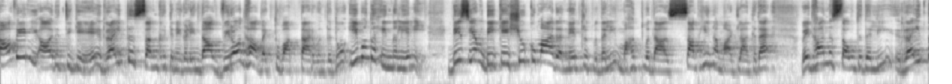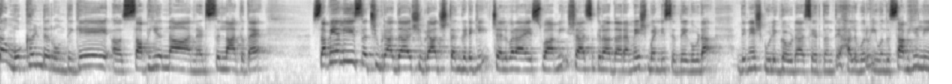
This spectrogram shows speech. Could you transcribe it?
ಕಾವೇರಿ ಆರತಿಗೆ ರೈತ ಸಂಘಟನೆಗಳಿಂದ ವಿರೋಧ ವ್ಯಕ್ತವಾಗ್ತಾ ಇರುವಂಥದ್ದು ಈ ಒಂದು ಹಿನ್ನೆಲೆಯಲ್ಲಿ ಡಿಸಿಎಂ ಡಿಕೆ ಶಿವಕುಮಾರ್ ನೇತೃತ್ವದಲ್ಲಿ ಮಹತ್ವದ ಸಭೆಯನ್ನು ಮಾಡಲಾಗಿದೆ. ವಿಧಾನಸೌಧದಲ್ಲಿ ರೈತ ಮುಖಂಡರೊಂದಿಗೆ ಸಭೆಯನ್ನ ನಡೆಸಲಾಗಿದೆ. ಸಭೆಯಲ್ಲಿ ಸಚಿವರಾದ ಶಿವರಾಜ್ ತಂಗಡಗಿ ಸ್ವಾಮಿ ಶಾಸಕರಾದ ರಮೇಶ್ ಬಂಡಿ ಸಿದ್ದೇಗೌಡ, ದಿನೇಶ್ ಗುಳಿಗೌಡ ಸೇರಿದಂತೆ ಹಲವರು ಈ ಒಂದು ಸಭೆಯಲ್ಲಿ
